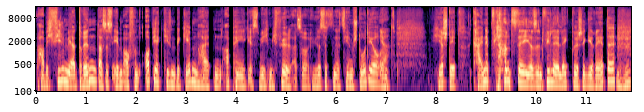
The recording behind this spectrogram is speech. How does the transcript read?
habe ich viel mehr drin, dass es eben auch von objektiven Begebenheiten abhängig ist, wie ich mich fühle. Also wir sitzen jetzt hier im Studio ja. und hier steht keine Pflanze, hier sind viele elektrische Geräte mhm.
